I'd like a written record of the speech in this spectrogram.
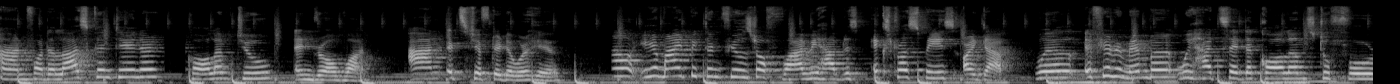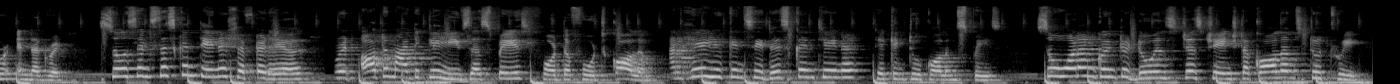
And for the last container, column 2 and row 1. And it's shifted over here. Now you might be confused of why we have this extra space or gap. Well, if you remember, we had set the columns to 4 in the grid. So since this container shifted here, grid automatically leaves a space for the fourth column. And here you can see this container taking 2 column space. So what I'm going to do is just change the columns to 3.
